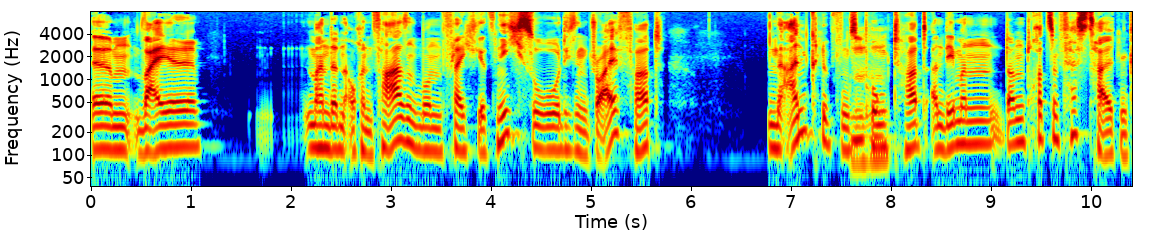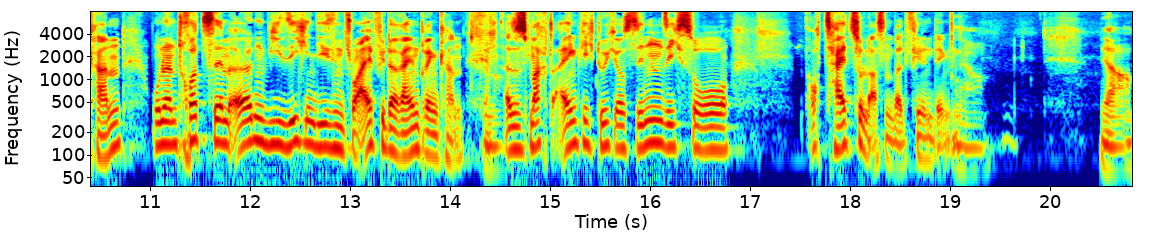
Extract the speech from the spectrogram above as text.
ja. ähm, weil man dann auch in Phasen, wo man vielleicht jetzt nicht so diesen Drive hat, einen Anknüpfungspunkt mhm. hat, an dem man dann trotzdem festhalten kann und dann trotzdem irgendwie sich in diesen Drive wieder reinbringen kann. Genau. Also es macht eigentlich durchaus Sinn, sich so auch Zeit zu lassen bei vielen Dingen. Ja. Ja,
